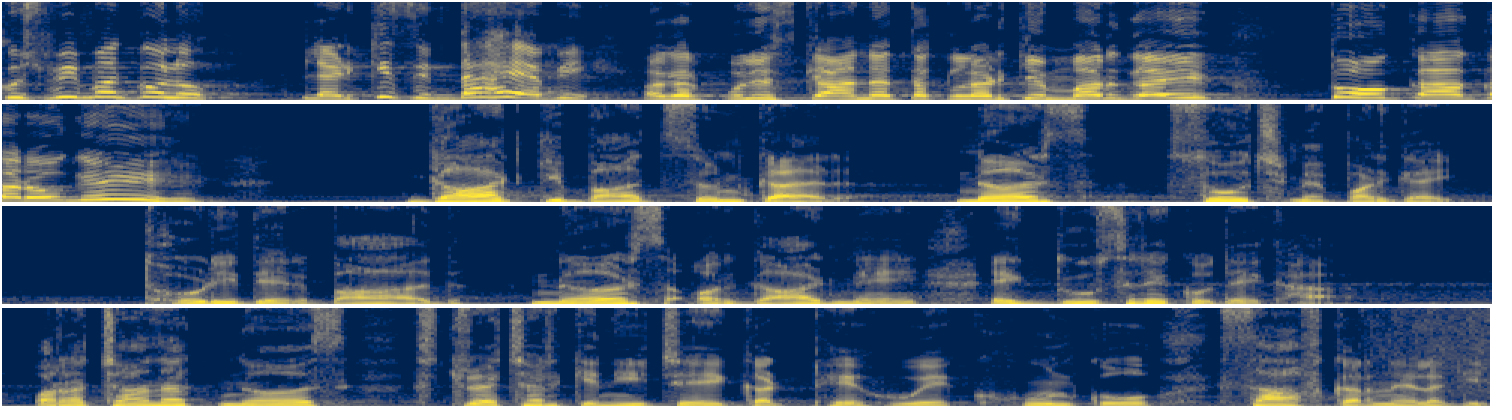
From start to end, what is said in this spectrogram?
कुछ भी मत बोलो लड़की ज़िंदा है अभी। अगर पुलिस के आने तक लड़की मर गई तो क्या करोगी? गार्ड की बात सुनकर नर्स सोच में पड़ गई। थोड़ी देर बाद नर्स और गार्ड ने एक दूसरे को देखा और अचानक नर्स स्ट्रेचर के नीचे इकट्ठे हुए खून को साफ़ करने लगी।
